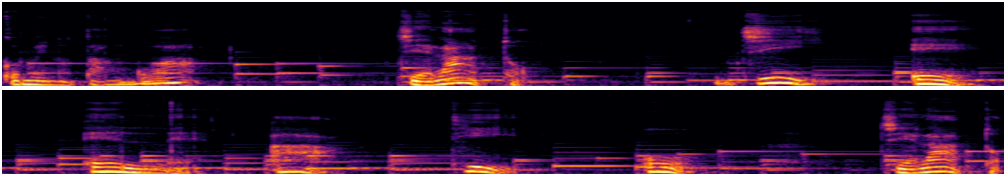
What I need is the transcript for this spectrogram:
個目の単語はジェラート G A L R T O ジェラート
